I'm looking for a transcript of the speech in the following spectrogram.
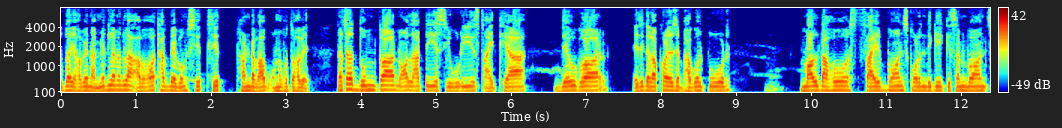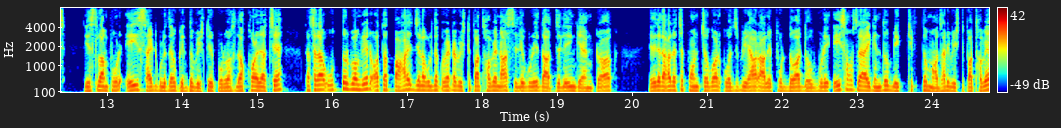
উদয় হবে না। মেঘলা মেঘলা আবহাওয়া থাকবে এবং শীত শীত ঠান্ডা ভাব অনুভূত হবে। তাছাড়া দুমকা, নলহাটি, সিউড়ি, সাঁইথিয়া, দেওঘর এদিকে লক্ষ্য করা যাচ্ছে ভাগলপুর, মালদাহ, সাহেবগঞ্জ, করণদিঘি, কিষানগঞ্জ, ইসলামপুর, এই সাইডগুলিতেও কিন্তু বৃষ্টির পূর্বাভাস লক্ষ্য করা যাচ্ছে। তাছাড়া উত্তরবঙ্গের অর্থাৎ পাহাড়ি জেলাগুলিতে খুব একটা বৃষ্টিপাত হবে না। শিলিগুড়ি, দার্জিলিং, গ্যাংটক, এদিকে দেখা যাচ্ছে পঞ্চগড়, কোচবিহার, আলিপুরদুয়ার ধূপগুড়ি এই সমস্ত জায়গায় কিন্তু বিক্ষিপ্ত মাঝারি বৃষ্টিপাত হবে।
